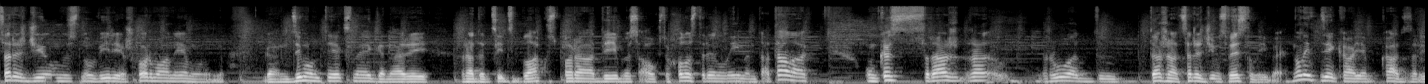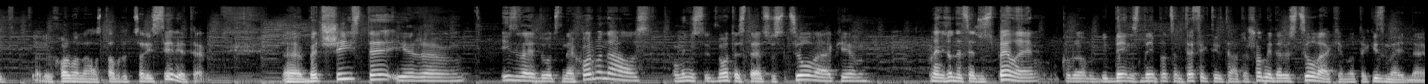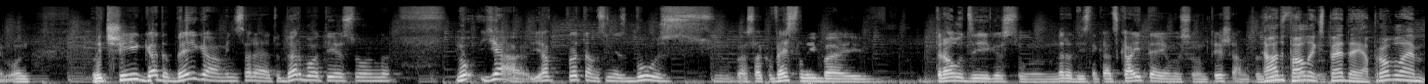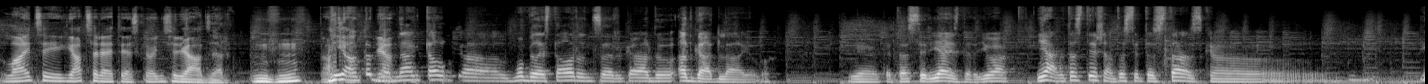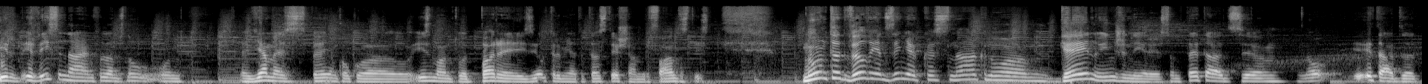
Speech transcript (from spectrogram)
sarežģījumus nu, vīriešu hormoniem, gan dzimumtieksmē, gan arī rada citas blakus parādības, augstu holesterīnu līmeni un tā tālāk. Un kas raž, ra, rod dažādas sarežģījumus veselībai. Nu, līdzīgi kā jebkādas arī, arī hormonālas tabletes arī sievietēm. E, bet šīs te ir e, izveidotas nehormonālas, un viņas ir notestētas uz cilvēkiem, Nevis noteicies uz spēlēm, kurām bija 99% efektivitāte, un šobrīd arī uz cilvēkiem notiek izmēģinājumi. Un līdz šī gada beigām viņas varētu darboties. Un, nu, jā, jā, protams, viņas būs saka, veselībai draudzīgas un neradīs nekādas kaitējumus. Tāda paliks pēdējā problēma. Laicīgi atcerēties, ka viņas ir jādzer. Mm -hmm. Atcer. Jā, un tad jā. nāk tālāk mobilais tālrunis ar kādu atgādinājumu. Jā, tas ir jāizdara. Jo, jā, nu tas tiešām tas ir tas stāsts, ka ir, ir risinājumi, protams, nu, un, ja mēs spējam kaut ko izmantot pareizi ilgtermiņā, tad tas tiešām ir fantastiski. Nu, un tad vēl viena ziņa, kas nāk no gēnu inženierijas. Tāds, nu, ir tāda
